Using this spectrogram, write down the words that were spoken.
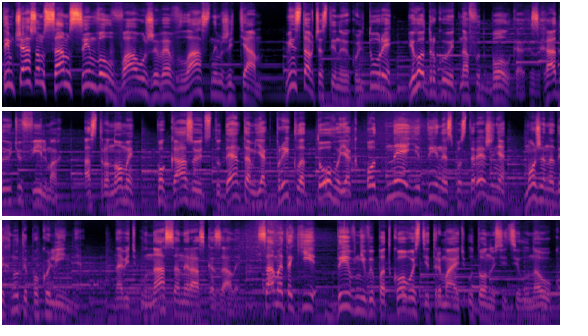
Тим часом сам символ Вау живе власним життям. Він став частиною культури, його друкують на футболках, згадують у фільмах. Астрономи показують студентам як приклад того, як одне єдине спостереження може надихнути покоління. Навіть у НАСА не раз казали, саме такі дивні випадковості тримають у тонусі цілу науку.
